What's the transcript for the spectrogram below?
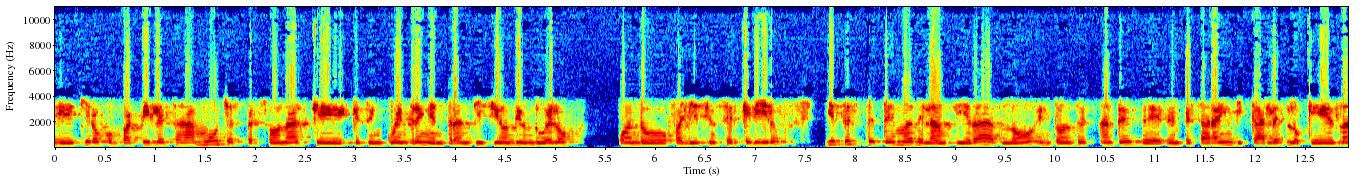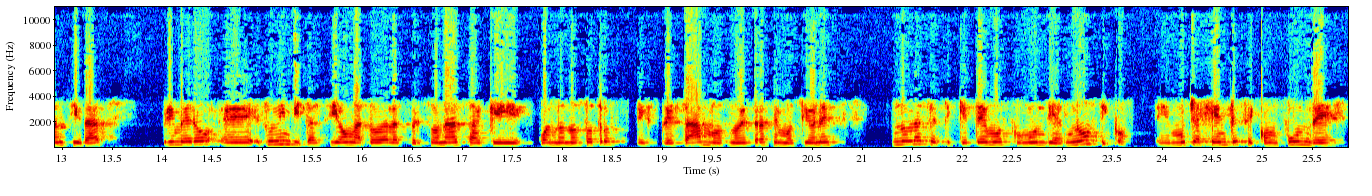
eh, quiero compartirles a muchas personas que, que se encuentren en transición de un duelo cuando fallece un ser querido y es este tema de la ansiedad, ¿no? Entonces, antes de empezar a indicarles lo que es la ansiedad, primero eh, es una invitación a todas las personas a que cuando nosotros expresamos nuestras emociones, no las etiquetemos con un diagnóstico. Eh, mucha gente se confunde,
